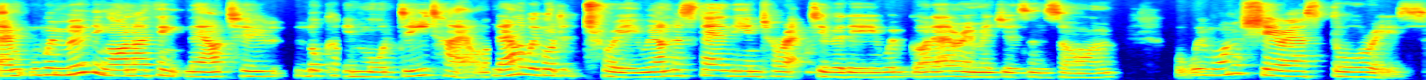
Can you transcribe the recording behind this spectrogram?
And we're moving on, I think, now to look in more detail. Now that we've got a tree, we understand the interactivity, we've got our images and so on, but we want to share our stories.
